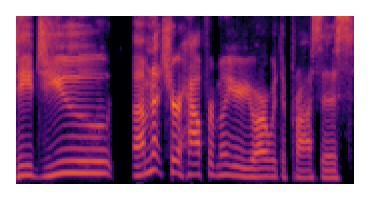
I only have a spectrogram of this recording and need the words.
Did you? I'm not sure how familiar you are with the process.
